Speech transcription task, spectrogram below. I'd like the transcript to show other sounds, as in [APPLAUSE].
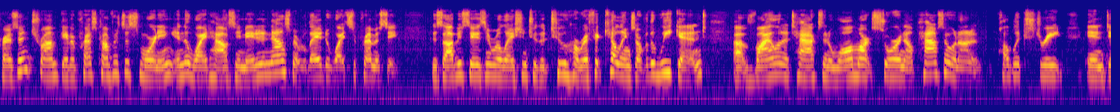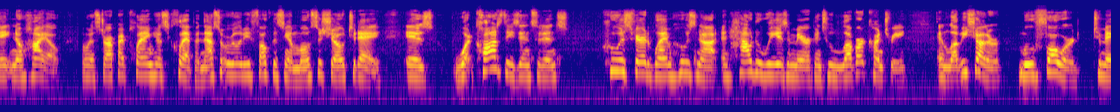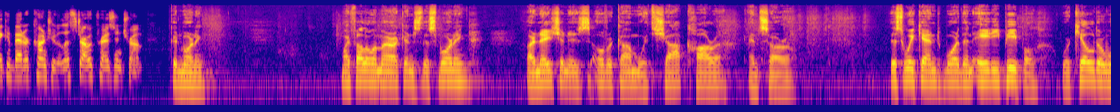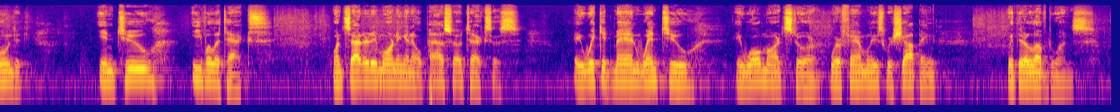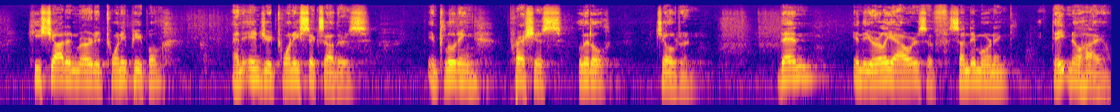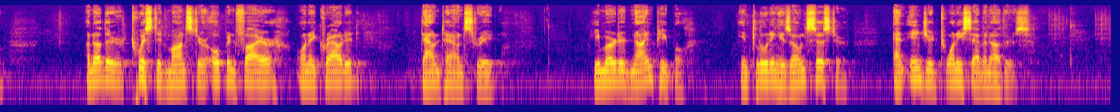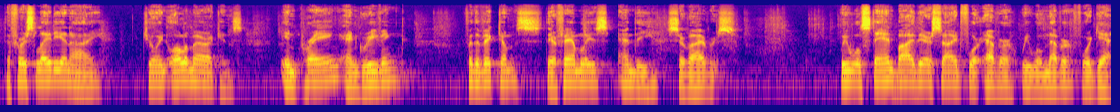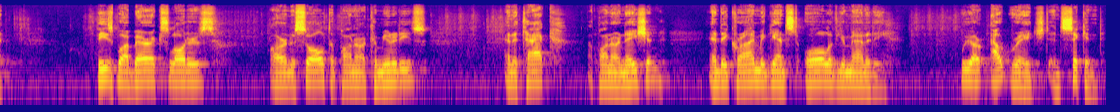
President Trump gave a press conference this morning in the White House. He made an announcement related to white supremacy. This obviously is in relation to the two horrific killings over the weekend uh, violent attacks in a Walmart store in El Paso and on a public street in Dayton, Ohio. I'm going to start by playing his clip, and that's what we'll really be focusing on most of the show today is what caused these incidents, who is fair to blame, who's not, and how do we as Americans who love our country and love each other move forward to make a better country. But let's start with President Trump. Good morning. My fellow Americans, this morning, our nation is overcome with shock, horror, and sorrow. This weekend, more than 80 people were killed or wounded in two evil attacks. One Saturday morning in El Paso, Texas, a wicked man went to a Walmart store where families were shopping with their loved ones. He shot and murdered 20 people and injured 26 others, including precious little children. Then, in the early hours of Sunday morning, Dayton, Ohio, another twisted monster opened fire on a crowded downtown street. He murdered nine people, including his own sister, and injured 27 others. The First Lady and I join all Americans in praying and grieving for the victims, their families, and the survivors. We will stand by their side forever. We will never forget. These barbaric slaughters are an assault upon our communities, an attack upon our nation, and a crime against all of humanity. We are outraged and sickened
